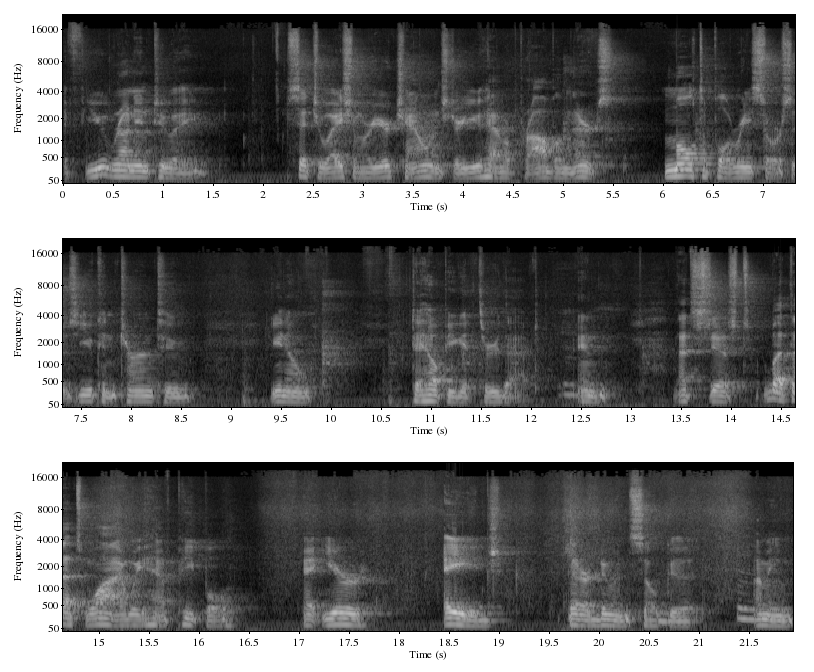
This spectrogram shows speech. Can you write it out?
if you run into a situation where you're challenged or you have a problem, there's multiple resources you can turn to, you know, to help you get through that. Mm-hmm. And that's just but that's why we have people at your age that are doing so good. Mm-hmm. I mean,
